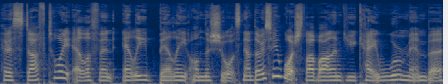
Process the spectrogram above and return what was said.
her stuffed toy elephant Ellie Belly on the shorts. Now, those who watch Love Island UK will remember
